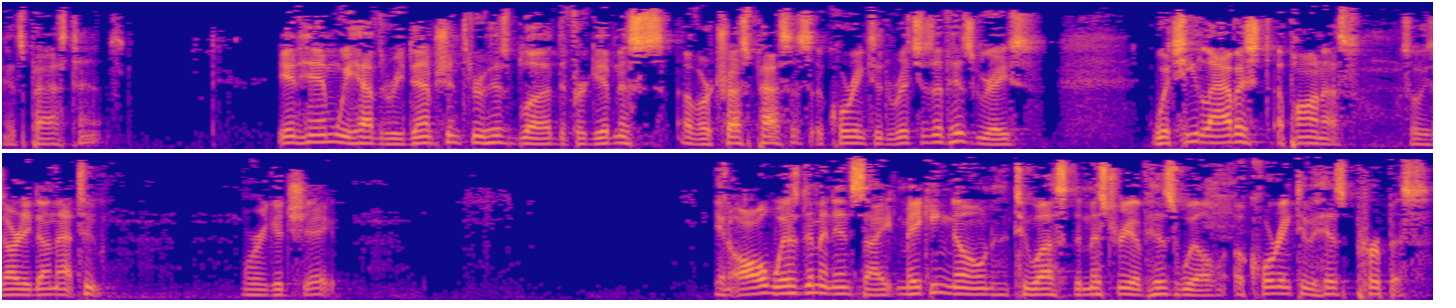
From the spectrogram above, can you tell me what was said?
It's past tense. In him we have the redemption through his blood, the forgiveness of our trespasses according to the riches of his grace, which he lavished upon us. So he's already done that too. We're in good shape. In all wisdom and insight, making known to us the mystery of his will according to his purpose,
